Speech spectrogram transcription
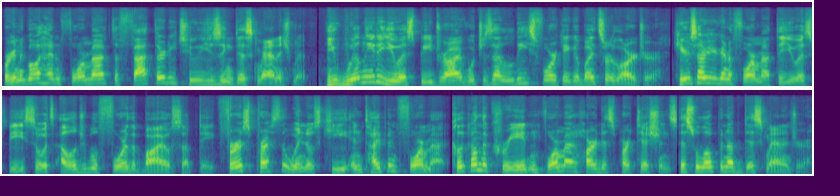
We're going to go ahead and format to FAT32 using disk management. You will need a USB drive, which is at least 4 gigabytes or larger. Here's how you're going to format the USB so it's eligible for the BIOS update. First, press the Windows key and type in Format. Click on the Create and Format Hard Disk Partitions. This will open up Disk Manager.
